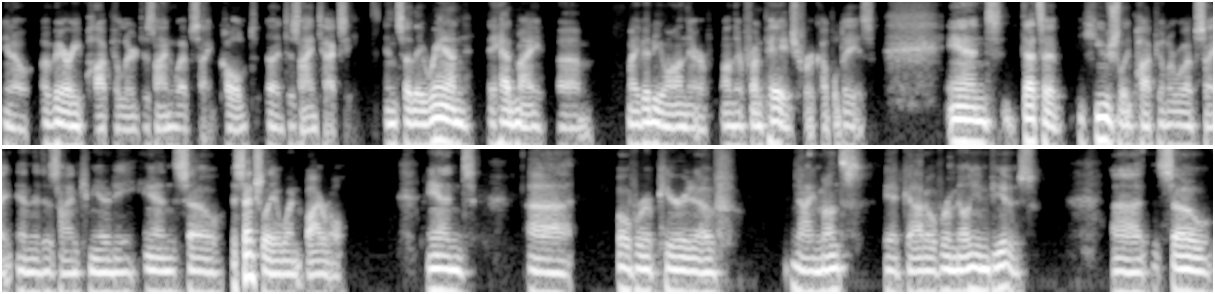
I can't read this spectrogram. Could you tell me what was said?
you know a very popular design website called uh, Design Taxi. And so they ran they had my um, my video on their on their front page for a couple days and that's a hugely popular website in the design community and so essentially it went viral and uh, over a period of nine months, it got over a million views. Uh, so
